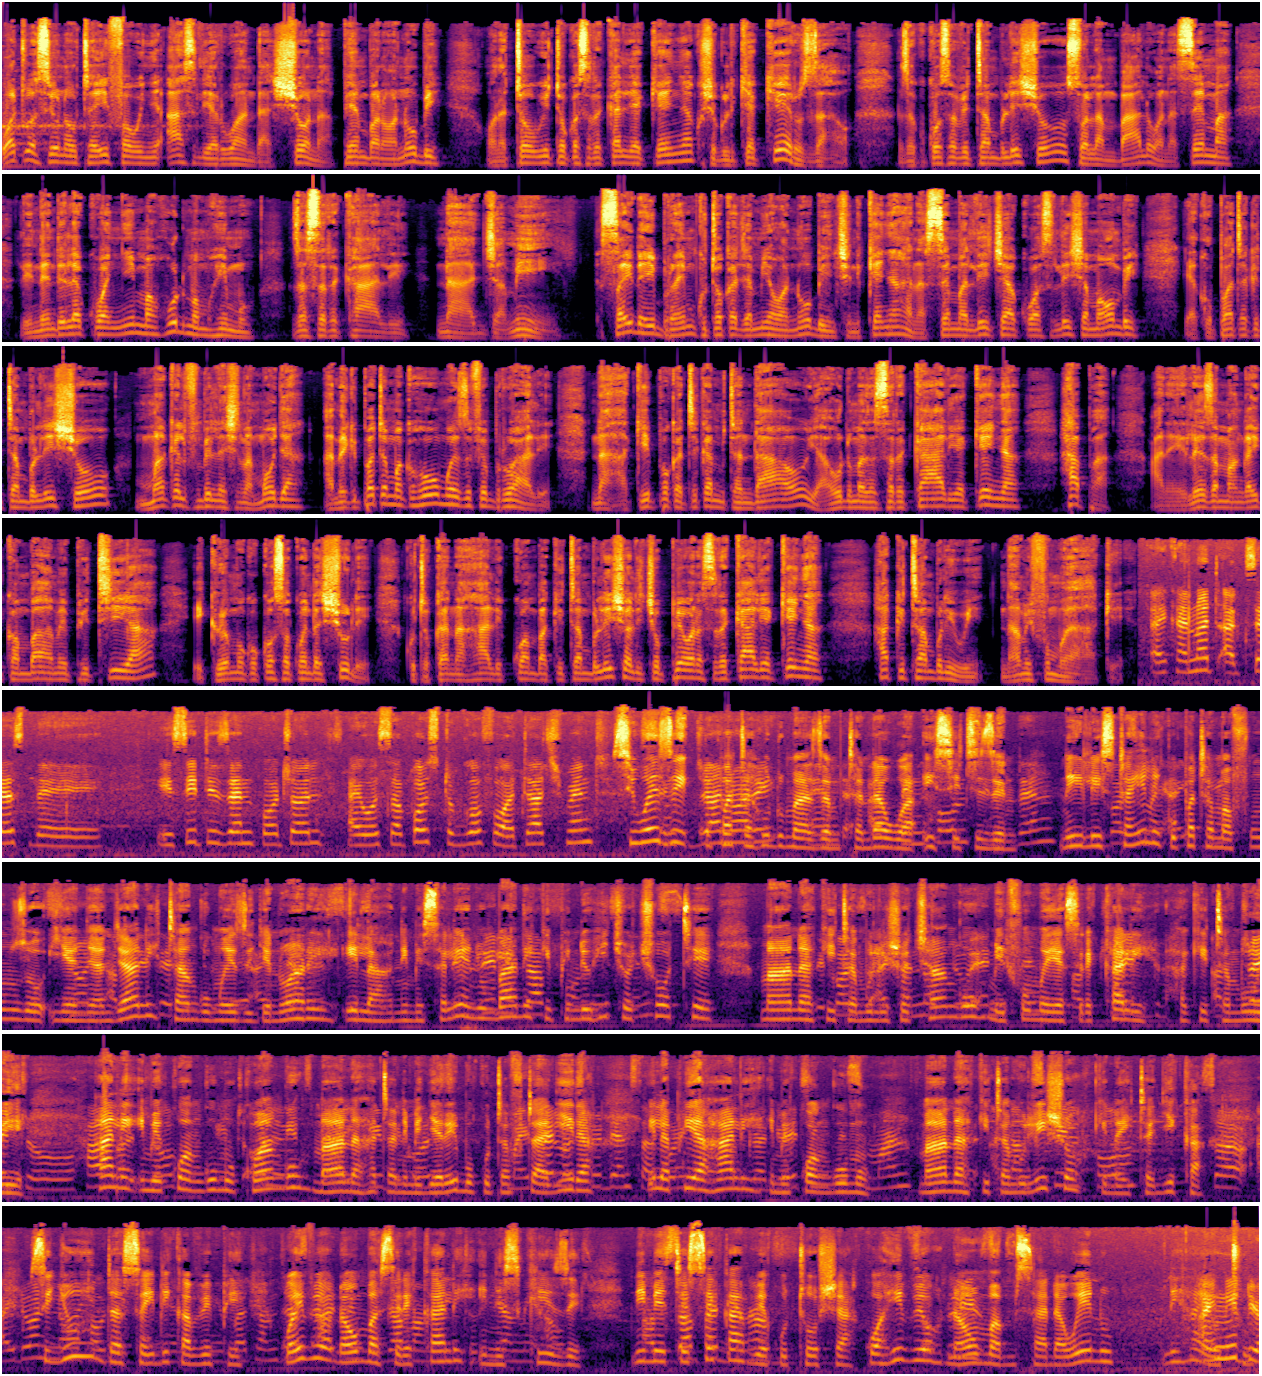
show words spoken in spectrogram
Watu wasio na utaifa wenye asili ya Rwanda, Shona, Pemba na Wanubi wanatoa wito kwa serikali ya Kenya kushughulikia kero zao za kukosa vitambulisho, suala ambalo wanasema linaendelea kuwanyima huduma muhimu za serikali na jamii. Saida Ibrahim kutoka jamii ya Wanubi nchini Kenya anasema licha ya kuwasilisha maombi ya kupata kitambulisho mwaka 2021 amekipata mwaka huu mwezi Februari na hakipo katika mitandao ya huduma za serikali ya Kenya. Hapa anaeleza mahangaiko ambayo amepitia ikiwemo kukosa kwenda shule kutokana na hali kwamba kitambulisho alichopewa na serikali ya Kenya hakitambuliwi na mifumo yake. I e-citizen portal. I was supposed to go for attachment. Siwezi kupata huduma za mtandao wa e-citizen. Nilistahili kupata mafunzo ya nyanjani tangu mwezi Januari, ila nimesalia nyumbani kipindi hicho chote, maana kitambulisho changu mifumo ya serikali hakitambui. Hali imekuwa ngumu kwangu, maana hata nimejaribu kutafuta ajira, ila pia hali imekuwa ngumu, maana kitambulisho kinahitajika. Sijui nitasaidika vipi. Kwa hivyo naomba serikali inisikize. Nimeteseka vya kutosha, kwa hivyo naomba msaada wenu. Ni hayo tu.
